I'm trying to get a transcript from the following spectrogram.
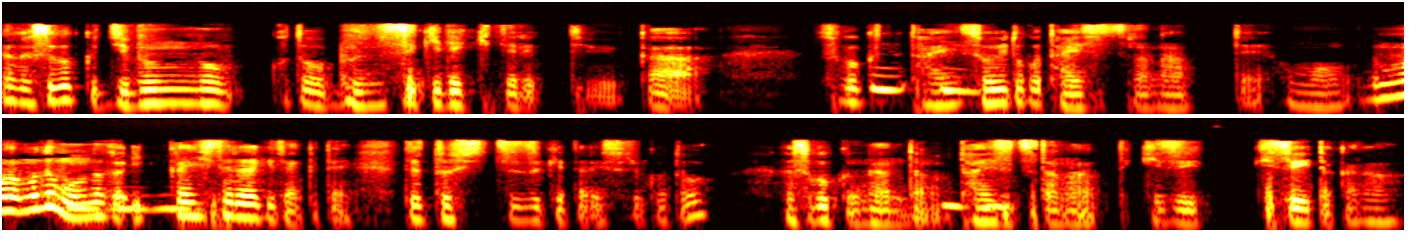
なんかすごく自分のことを分析できてるっていうか、すごく大、うんうんそういうとこ大切だなって思う。まあ、でもなんか一回してるだけじゃなくて、ずっとし続けたりすることがすごくなんだろう、大切だなって気づい気づいたかな。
